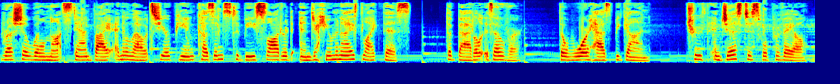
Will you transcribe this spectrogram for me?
Russia will not stand by and allow its European cousins to be slaughtered and dehumanized like this. The battle is over. The war has begun. Truth and justice will prevail.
